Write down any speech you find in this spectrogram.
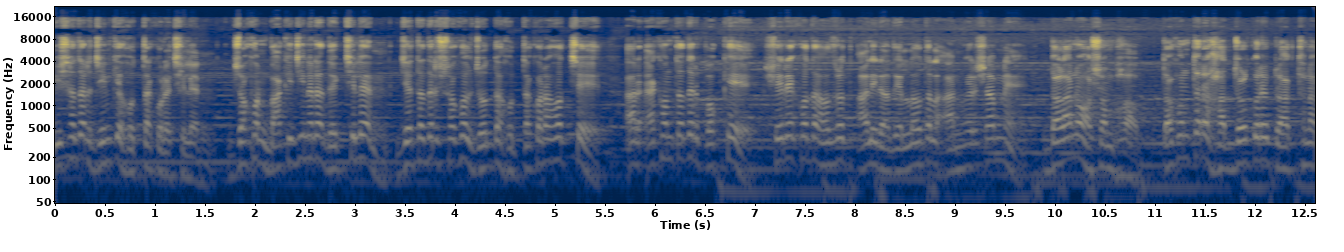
বিশ হাজার জিনকে হত্যা করেছিলেন। যখন বাকি জিনেরা দেখছিলেন যে তাদের সকল যোদ্ধা হত্যা করা হচ্ছে, আর এখন তাদের পক্ষে শেরে খোদা হজরত আলী রাজি আল্লাহ তালা আনহুয়ের সামনে দাঁড়ানো অসম্ভব। তখন তারা হাত জোড় করে প্রার্থনা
